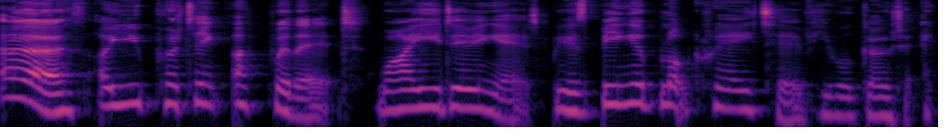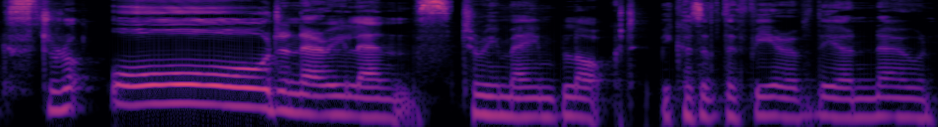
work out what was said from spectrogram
earth are you putting up with it? Why are you doing it? Because being a block creative, you will go to extraordinary lengths to remain blocked because of the fear of the unknown,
